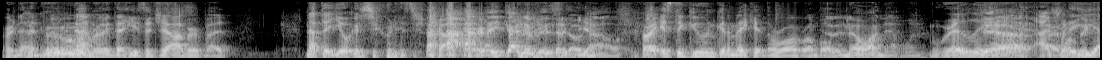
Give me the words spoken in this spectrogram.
or not, not really that he's a jobber, but not that Yokozuna is a jobber. he kind of is though Yeah. now. All right, is the Goon going to make it in the Royal Rumble? I Got a no on that one. Really? Yeah, I, put don't a yes.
